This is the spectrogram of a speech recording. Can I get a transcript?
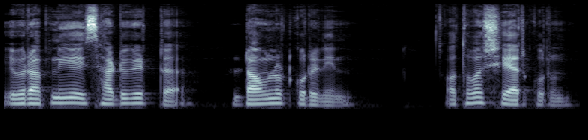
এবার আপনি এই সার্টিফিকেটটা ডাউনলোড করে নিন অথবা শেয়ার করুন এবার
